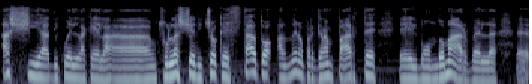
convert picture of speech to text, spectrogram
a scia di quella che è la, sulla scia di ciò che è stato almeno per gran parte eh, il mondo Marvel. Eh,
